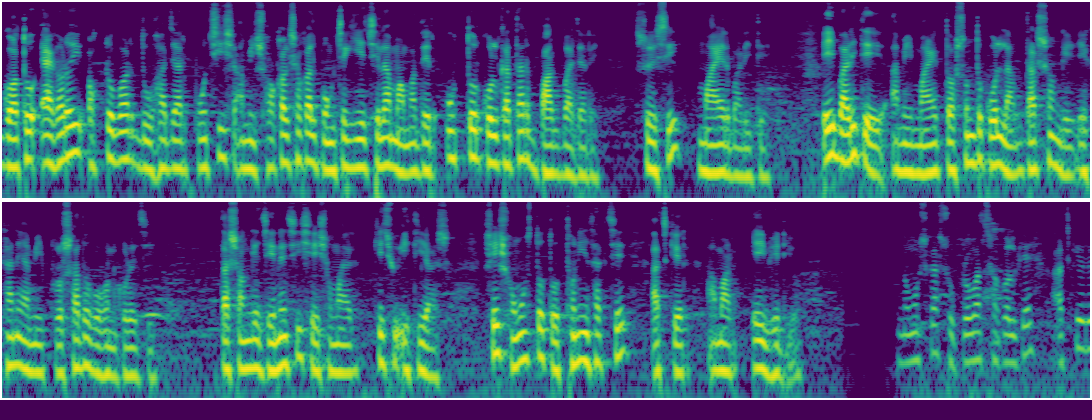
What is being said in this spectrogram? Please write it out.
গত এগারোই অক্টোবর দু হাজার পঁচিশ আমি সকাল সকাল পৌঁছে গিয়েছিলাম আমাদের উত্তর কলকাতার বাগবাজারে, শ্রী শ্রী মায়ের বাড়িতে। এই বাড়িতে আমি মায়ের দর্শন তো করলাম, তার সঙ্গে এখানে আমি প্রসাদও গ্রহণ করেছি। তার সঙ্গে জেনেছি সেই সময়ের কিছু ইতিহাস। সেই সমস্ত তথ্য নিয়ে থাকছে আজকের আমার এই ভিডিও। নমস্কার, সুপ্রভাত সকলকে। আজকের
